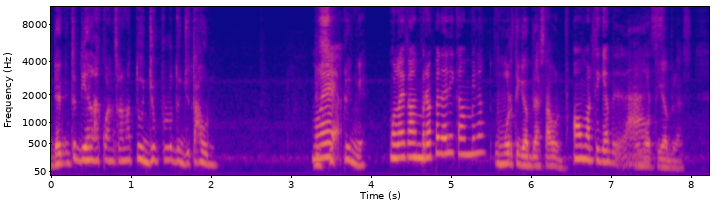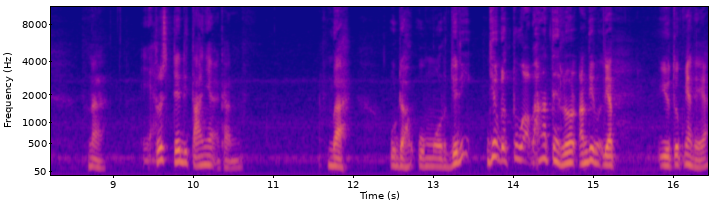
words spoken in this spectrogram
Dan itu dia lakukan selama 77 tahun. Mulai- Disiplin ya. Mulai tahun berapa tadi kamu bilang? Umur 13 tahun. Oh, umur 13. Umur 13. Nah, Ya. terus dia ditanya kan. Mbah, udah umur. Jadi dia udah tua banget ya. Lo nanti lihat YouTube-nya deh ya.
